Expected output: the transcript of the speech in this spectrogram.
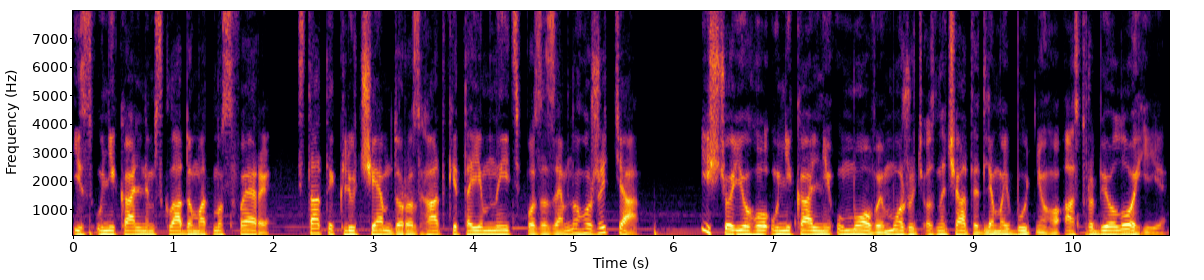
із унікальним складом атмосфери стати ключем до розгадки таємниць позаземного життя? І що його унікальні умови можуть означати для майбутнього астробіології?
